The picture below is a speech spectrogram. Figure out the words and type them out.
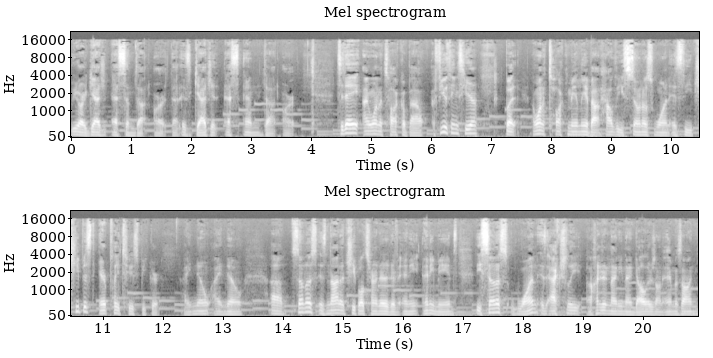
we are gadgetsm.art. That is gadgetsm.art. Today, I want to talk about a few things here, but I want to talk mainly about how the Sonos One is the cheapest AirPlay 2 speaker. I know, I know um, Sonos is not a cheap alternative any any means. The Sonos One is actually $199 on Amazon. You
